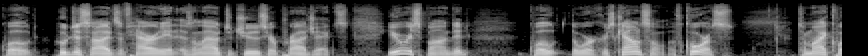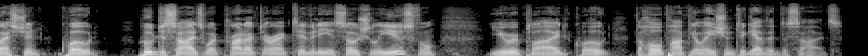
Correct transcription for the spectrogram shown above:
quote, who decides if Harriet is allowed to choose her projects, you responded, quote, the Workers' Council, of course. To my question, quote, who decides what product or activity is socially useful, you replied, quote, the whole population together decides.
